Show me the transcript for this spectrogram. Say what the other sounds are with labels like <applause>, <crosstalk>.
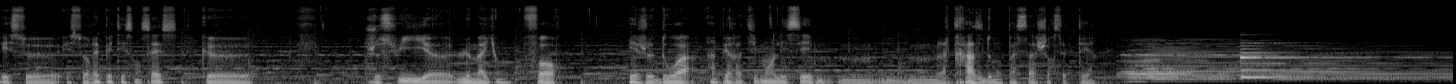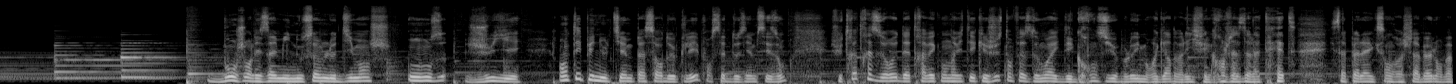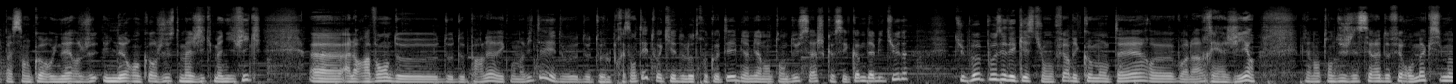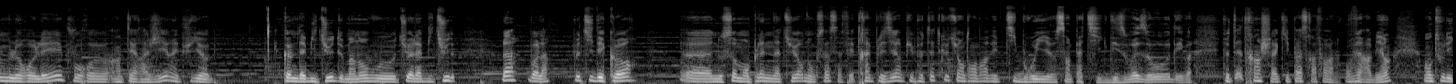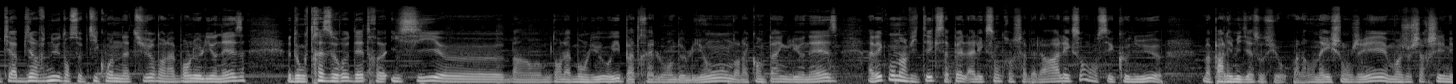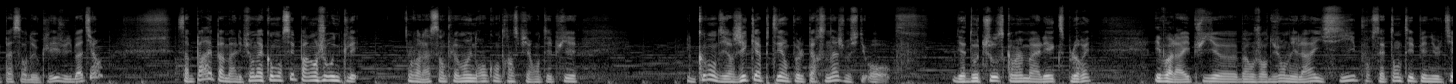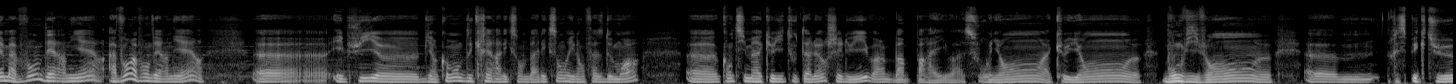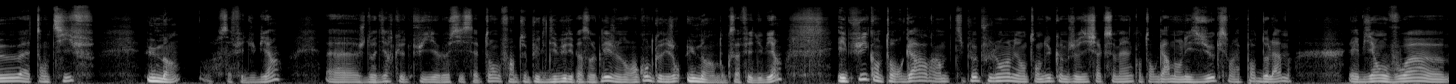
et se, répéter sans cesse que je suis euh, le maillon fort et je dois impérativement laisser la trace de mon passage sur cette terre. Bonjour les amis, nous sommes le dimanche 11 juillet. Antépénultième passeur de clés pour cette deuxième saison. Je suis très très heureux d'être avec mon invité qui est juste en face de moi avec des grands yeux bleus. Il me regarde, voilà, il fait grand geste de la tête. Il s'appelle Alexandre Chabel. On va passer encore une heure, une heure encore juste magique, magnifique. Euh, alors avant de, de- parler avec mon invité et de, te le présenter, toi qui es de l'autre côté, bien bien entendu, sache que c'est comme d'habitude. Tu peux poser des questions, faire des commentaires, euh, voilà, réagir. Bien entendu, j'essaierai de faire au maximum le relais pour euh, interagir. Et puis, comme d'habitude, maintenant vous, tu as l'habitude. Là, voilà, petit décor. Euh, nous sommes en pleine nature, donc ça, ça fait très plaisir. Et puis peut-être que tu entendras des petits bruits euh, sympathiques, des oiseaux, des peut-être un chat qui passera. Voilà, on verra bien. En tous les cas, bienvenue dans ce petit coin de nature, dans la banlieue lyonnaise. Donc très heureux d'être ici, euh, ben, dans la banlieue, oui, pas très loin de Lyon, dans la campagne lyonnaise, avec mon invité qui s'appelle Alexandre Chabel. Alors Alexandre, on s'est connu bah, par les médias sociaux. Voilà, on a échangé. Moi, je cherchais mes passeurs de clés. Je lui dit bah tiens, ça me paraît pas mal. Et puis on a commencé par un jour une clé. Voilà, simplement une rencontre inspirante. Et puis, comment dire, j'ai capté un peu le personnage. Je me suis dit, oh, il y a d'autres choses quand même à aller explorer. Et voilà, et puis euh, ben, aujourd'hui on est là, ici, pour cette antépénultième, avant-dernière, avant-avant-dernière. Euh, et puis, euh, bien, comment décrire Alexandre? Bah, Alexandre, il est en face de moi. Quand il m'a accueilli tout à l'heure chez lui, voilà, ben, pareil, souriant, accueillant, bon vivant, respectueux, attentif, humain. Ça fait du bien. Euh, je dois dire que depuis le 6 septembre, enfin depuis le début des personnes clés, je me rends compte que des gens humains, donc ça fait du bien. Et puis quand on regarde un petit peu plus loin, bien entendu, comme je dis chaque semaine, quand on regarde dans les yeux qui sont la porte de l'âme, eh bien on voit euh,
